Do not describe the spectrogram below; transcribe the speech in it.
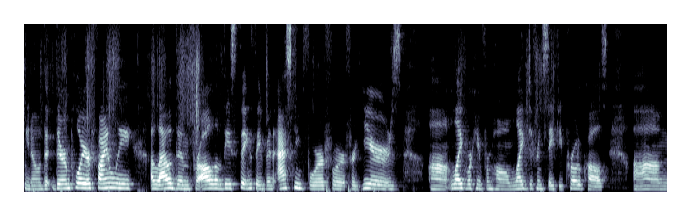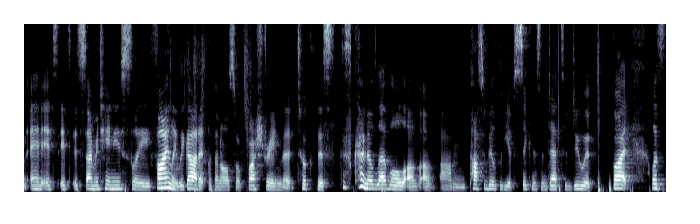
you know, th- their employer finally allowed them for all of these things they've been asking for for, for years uh, like working from home, like different safety protocols. Um, and it's, it's, it's simultaneously, finally, we got it, but then also frustrating that it took this, this kind of level of, of um, possibility of sickness and death to do it. But let's,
